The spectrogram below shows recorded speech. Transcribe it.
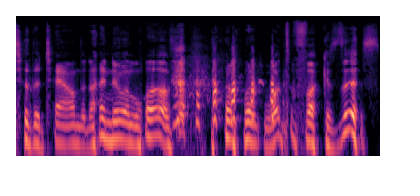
to the town that I knew and loved. I'm like, what the fuck is this?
